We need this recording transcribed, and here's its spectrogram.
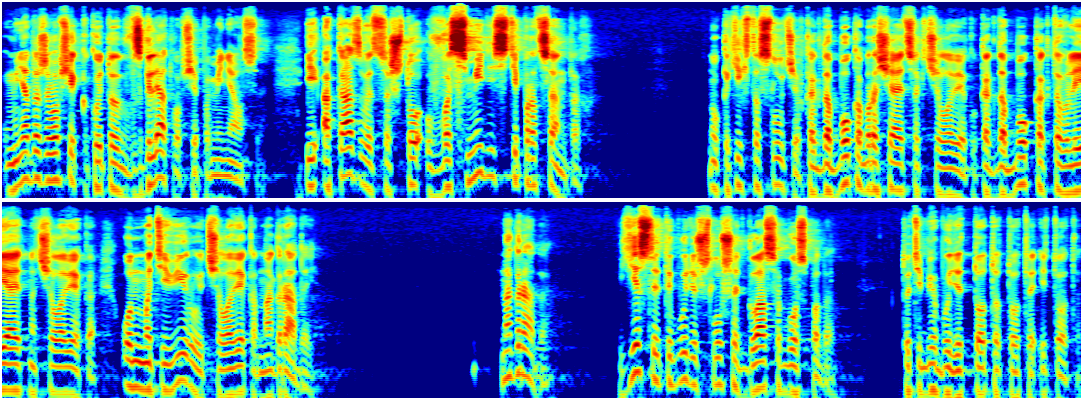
у меня даже вообще какой-то взгляд вообще поменялся. И оказывается, что в 80% ну, каких-то случаев, когда Бог обращается к человеку, когда Бог как-то влияет на человека, Он мотивирует человека наградой. Награда. Если ты будешь слушать глаза Господа, то тебе будет то-то, то-то и то-то.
